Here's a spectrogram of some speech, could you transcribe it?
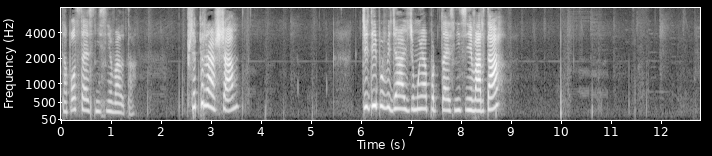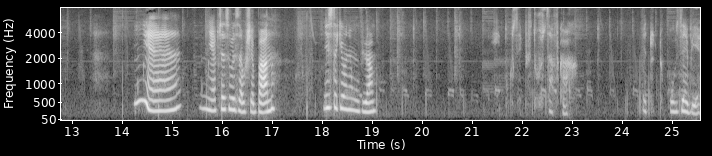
Ta podsta jest nic nie warta. Przepraszam. Czy ty powiedziałaś, że moja podsta jest nic nie warta? Nie. Nie, przesłyszał się pan. Nic takiego nie mówiłam. Ej, pogrzebie w tych stawkach. Ja tu, tu pogrzebię.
